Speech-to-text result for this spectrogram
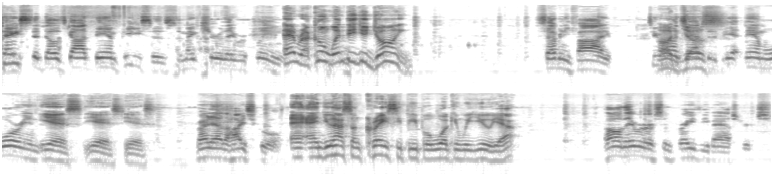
tasted those goddamn pieces to make sure they were clean. hey, raccoon, when did you join? 75. Two Oh, months just- after the Vietnam War ended, Yes, yes, yes. right out of high school. And, and you have some crazy people working with you, yeah? Oh, they were some crazy bastards.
